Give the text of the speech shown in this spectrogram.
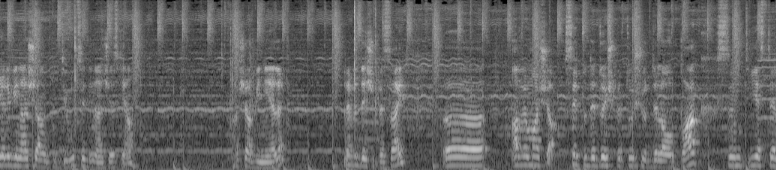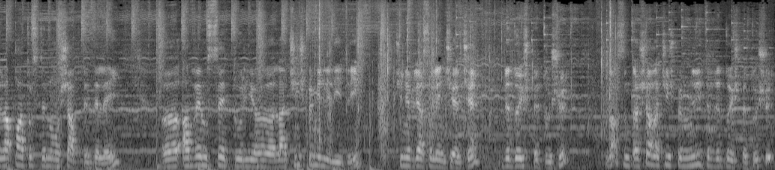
Ele vin așa în cutiuțe din acestea. Așa vin ele. Le vedeți și pe site. Uh, avem așa, setul de 12 tușuri de la opac sunt, este la 497 de lei. Uh, avem seturi uh, la 15 ml, cine vrea să le încerce, de 12 tușuri. Da, sunt așa la 15 ml de 12 tușuri.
